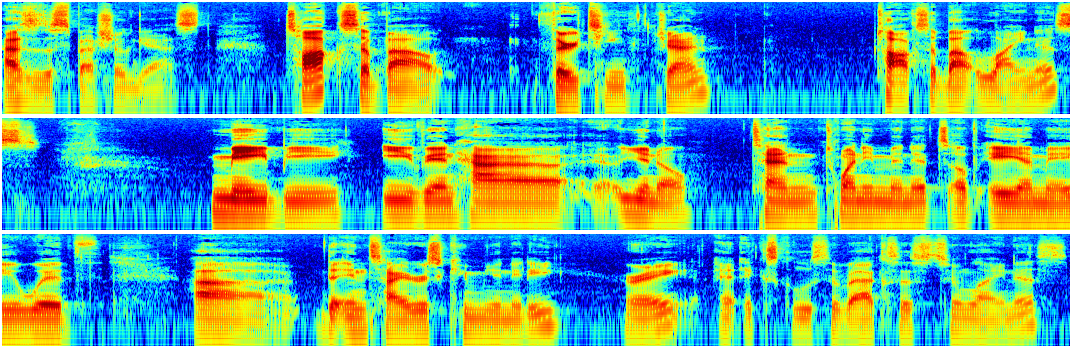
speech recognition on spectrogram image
as the special guest, talks about 13th gen, talks about Linus, maybe even have, you know, 10, 20 minutes of AMA with uh, the insiders community, right? Exclusive access to Linus.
